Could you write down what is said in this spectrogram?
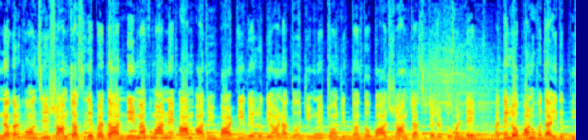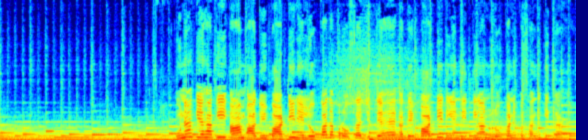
ਨਗਰ ਕੌਂਸਲ ਸ਼ਾਮ ਚਾਸੀ ਦੇ ਪ੍ਰਧਾਨ ਨਿਰਮਾ ਕੁਮਾਰ ਨੇ ਆਮ ਆਦਮੀ ਪਾਰਟੀ ਦੇ ਲੁਧਿਆਣਾ ਤੋਂ ਜਿਮਨੀ ਚੋਣ ਜਿੱਤਣ ਤੋਂ ਬਾਅਦ ਸ਼ਾਮਚਾਸੀ 'ਚ ਲੱਡੂ ਵੰਡੇ ਅਤੇ ਲੋਕਾਂ ਨੂੰ ਵਧਾਈ ਦਿੱਤੀ। ਉਨ੍ਹਾਂ ਕਿਹਾ ਕਿ ਆਮ ਆਦਮੀ ਪਾਰਟੀ ਨੇ ਲੋਕਾਂ ਦਾ ਭਰੋਸਾ ਜਿੱਤਿਆ ਹੈ ਅਤੇ ਪਾਰਟੀ ਦੀਆਂ ਨੀਤੀਆਂ ਨੂੰ ਲੋਕਾਂ ਨੇ ਪਸੰਦ ਕੀਤਾ ਹੈ।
